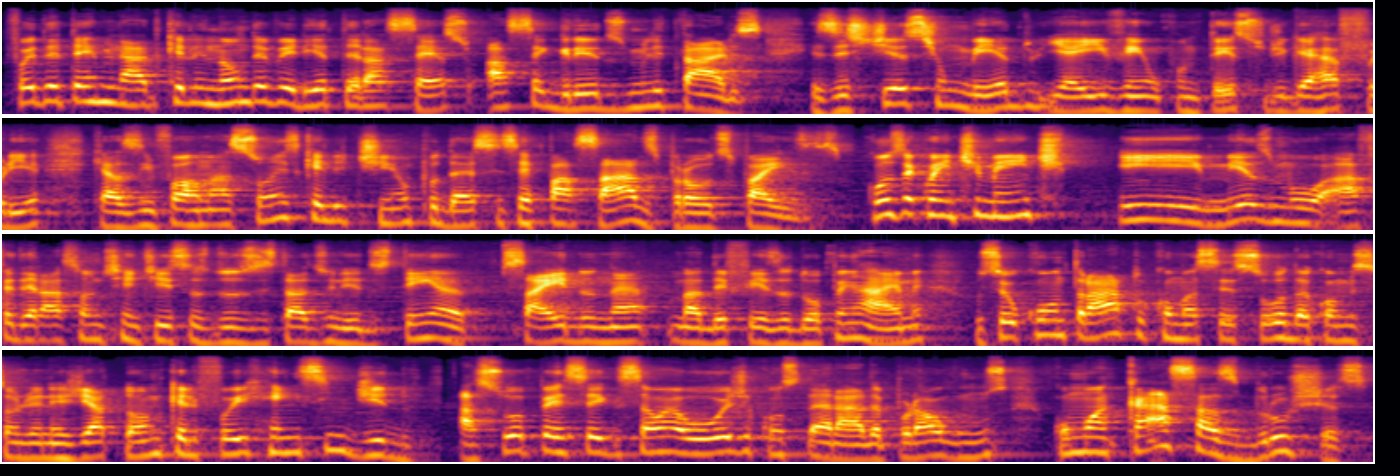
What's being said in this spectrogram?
foi determinado que ele não deveria ter acesso a segredos militares. Existia-se um medo, e aí vem o contexto de Guerra Fria, que as informações que ele tinha pudessem ser passadas para outros países. Consequentemente, e mesmo a Federação de Cientistas dos Estados Unidos tenha saído né, na defesa do Oppenheimer, o seu contrato como assessor da Comissão de Energia Atômica ele foi reincindido. A sua perseguição é hoje considerada por alguns como uma caça às bruxas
